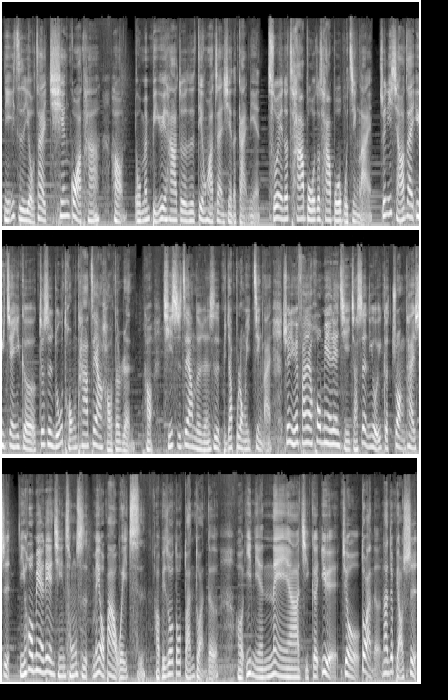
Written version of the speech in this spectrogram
你一直有在牵挂他。好。我们比喻它就是电话占线的概念，所以呢，插播都插播不进来。所以你想要再遇见一个就是如同他这样好的人，好，其实这样的人是比较不容易进来。所以你会发现后面的恋情，假设你有一个状态是你后面的恋情从此没没有办法维持，好，比如说都短短的哦一年内啊几个月就断了，那就表示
